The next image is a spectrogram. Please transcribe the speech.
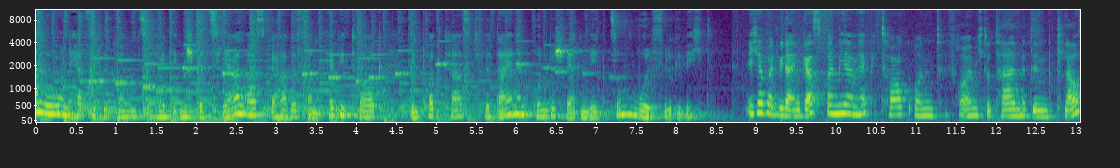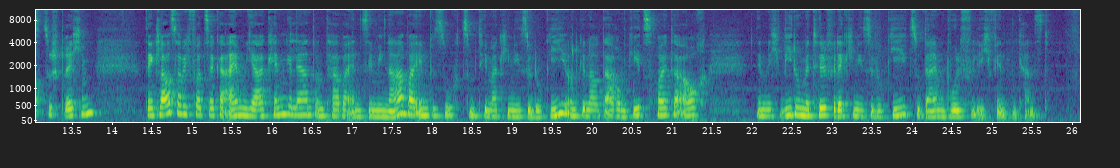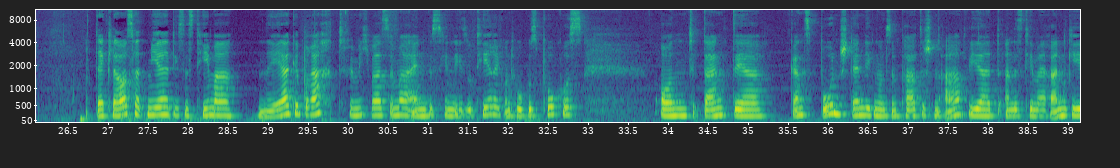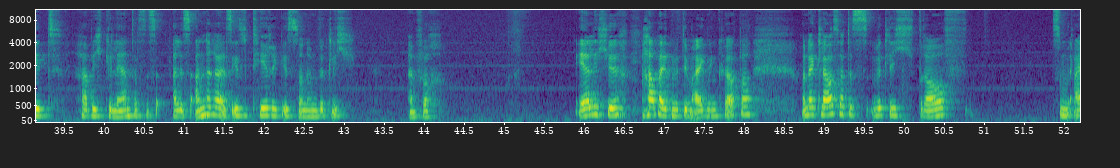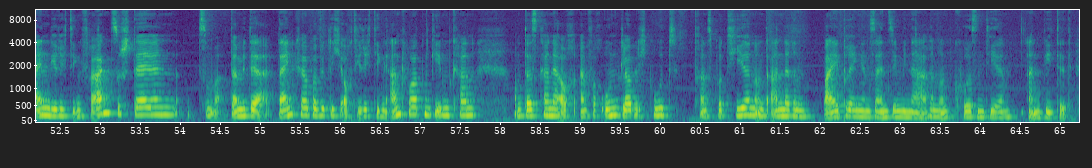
Hallo und herzlich willkommen zur heutigen Spezialausgabe von Happy Talk, dem Podcast für deinen unbeschwerten Weg zum Wohlfühlgewicht. Ich habe heute wieder einen Gast bei mir im Happy Talk und freue mich total, mit dem Klaus zu sprechen. Den Klaus habe ich vor circa einem Jahr kennengelernt und habe ein Seminar bei ihm besucht zum Thema Kinesiologie und genau darum geht es heute auch, nämlich wie du mit Hilfe der Kinesiologie zu deinem Wohlfühl-Ich finden kannst. Der Klaus hat mir dieses Thema näher gebracht. Für mich war es immer ein bisschen Esoterik und Hokuspokus. Und dank der ganz bodenständigen und sympathischen Art, wie er an das Thema herangeht, habe ich gelernt, dass es alles andere als Esoterik ist, sondern wirklich einfach ehrliche Arbeit mit dem eigenen Körper. Und der Klaus hat es wirklich drauf, zum einen die richtigen Fragen zu stellen, zum, damit er dein Körper wirklich auch die richtigen Antworten geben kann. Und das kann er auch einfach unglaublich gut transportieren und anderen beibringen in seinen Seminaren und Kursen, die er anbietet.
